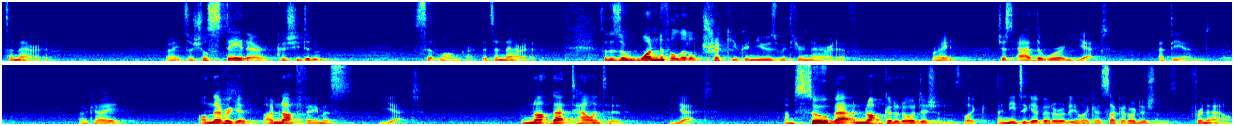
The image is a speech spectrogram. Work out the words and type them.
It's a narrative. Right? So she'll stay there because she didn't sit longer. That's a narrative. So there's a wonderful little trick you can use with your narrative. Right? Just add the word yet at the end. Okay? I'll never get, I'm not famous yet. I'm not that talented yet. I'm so bad, I'm not good at auditions. Like, I need to get better at, like, I suck at auditions for now.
